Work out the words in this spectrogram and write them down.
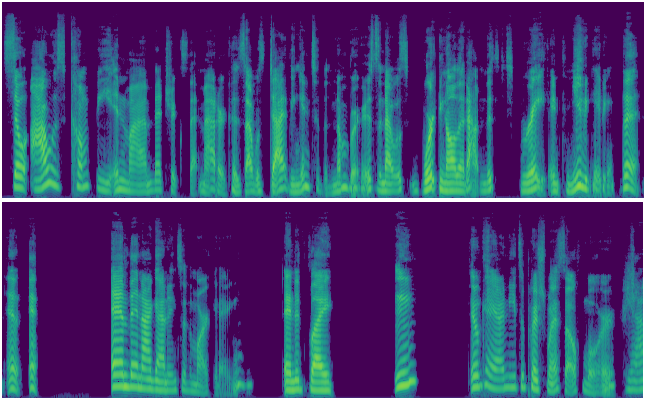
So I was comfy in my metrics that matter because I was diving into the numbers and I was working all that out. And this is great and communicating. And, and, and- and then I got into the marketing and it's like, mm, okay, I need to push myself more. yeah.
